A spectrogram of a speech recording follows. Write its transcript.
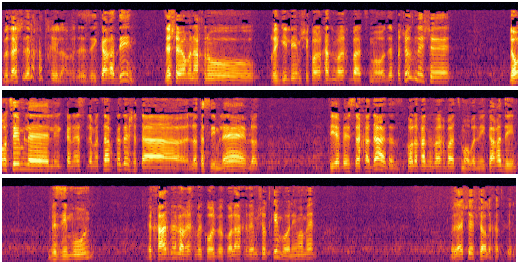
ודאי שזה לכתחילה, זה, זה עיקר הדין. זה שהיום אנחנו רגילים שכל אחד מברך בעצמו, זה פשוט מפני שלא רוצים להיכנס למצב כזה שאתה לא תשים לב, לא תהיה בהיסח הדעת, אז כל אחד מברך בעצמו. אבל מעיקר הדין, בזימון, אחד מברך בקול וכל האחרים שותקים ועונים אמן. ודאי שאפשר לכתחילה.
